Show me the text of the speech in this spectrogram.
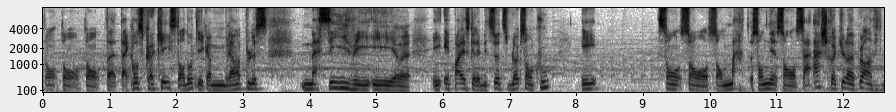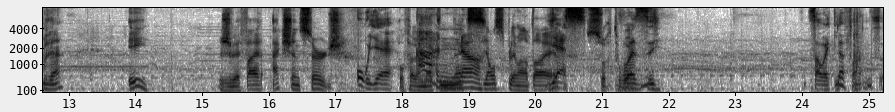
ton, ton, ton, ta, ta grosse coquille sur ton dos qui est comme vraiment plus massive et, et, euh, et épaisse que d'habitude. Tu bloques son coup et son, son, son, marte- son, son, sa hache recule un peu en vibrant et je vais faire Action Surge Oh yeah! pour faire une, Ah, non. action supplémentaire Yes! sur toi. Vas-y. Ça va être le fun, ça.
